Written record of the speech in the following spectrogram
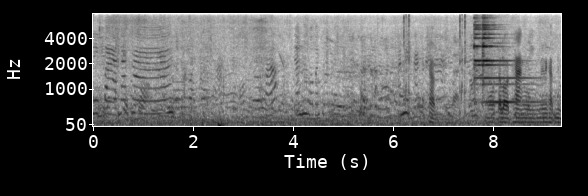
สิบบาทนะคะอย่าลืมเอาไปซื้ออันนี้ขาย ครับตลอดทางลงเลยนะครับนี่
